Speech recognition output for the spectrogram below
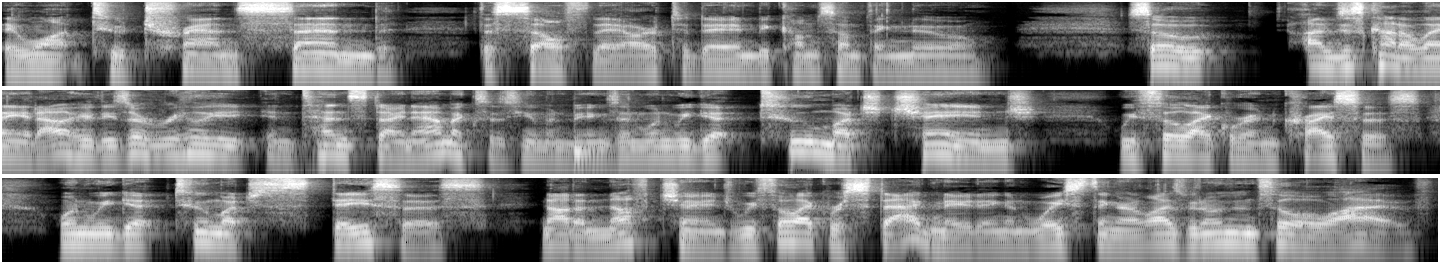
they want to transcend the self they are today and become something new. So I'm just kind of laying it out here. These are really intense dynamics as human beings. And when we get too much change, we feel like we're in crisis. When we get too much stasis, not enough change, we feel like we're stagnating and wasting our lives. We don't even feel alive.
